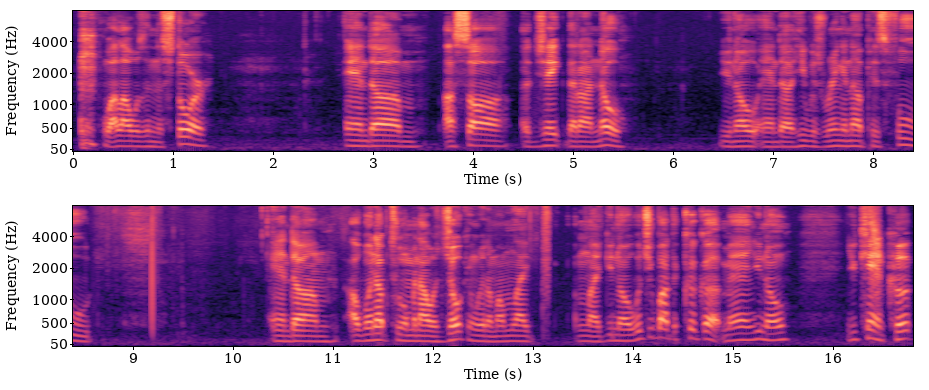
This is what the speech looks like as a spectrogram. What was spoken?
while I was in the store. And um, I saw a Jake that I know, you know, and uh, he was ringing up his food. And um, I went up to him and I was joking with him. I'm like, I'm like, you know, what you about to cook up, man? You know, you can't cook.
